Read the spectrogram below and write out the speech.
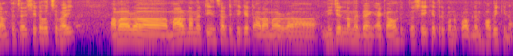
জানতে চাই সেটা হচ্ছে ভাই, আমার মার নামে টিন সার্টিফিকেট আর আমার নিজের নামে ব্যাংক অ্যাকাউন্ট তো সেই ক্ষেত্রে কোনো প্রবলেম হবে কি না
